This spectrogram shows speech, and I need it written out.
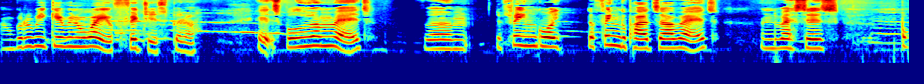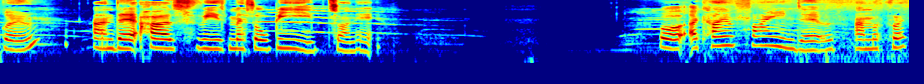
I'm going to be giving away a fidget spinner. It's blue and red. The, the, thing, like, the finger pads are red and the rest is blue. And it has these metal beads on it. But I can't find it, I'm afraid.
